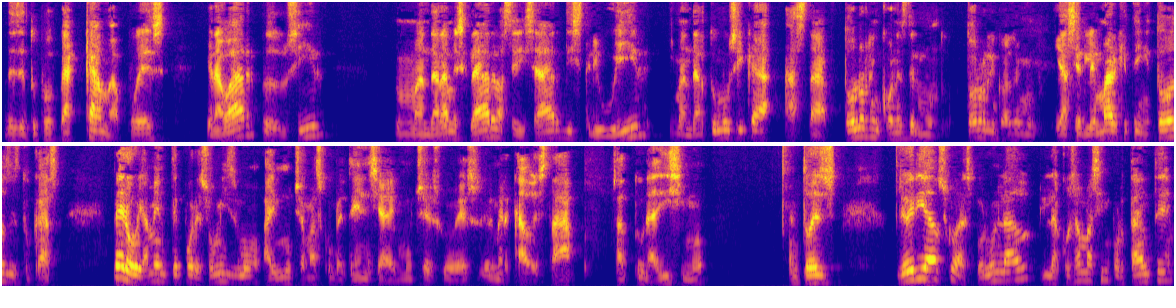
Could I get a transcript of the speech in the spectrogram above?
desde tu propia cama puedes grabar, producir, mandar a mezclar, masterizar, distribuir y mandar tu música hasta todos los rincones del mundo, todos los rincones del mundo, y hacerle marketing y todo desde tu casa. Pero obviamente por eso mismo hay mucha más competencia, hay mucho, eso, eso, el mercado está saturadísimo. Entonces, yo diría dos cosas. Por un lado, la cosa más importante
